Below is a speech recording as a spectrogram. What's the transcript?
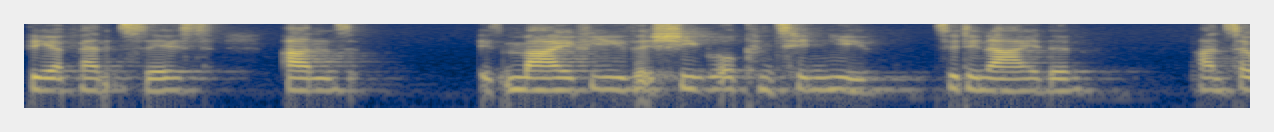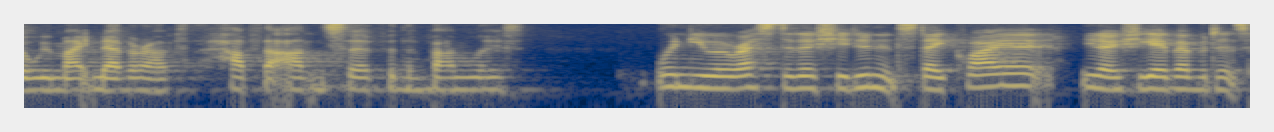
the offences. And it's my view that she will continue to deny them and so we might never have, have that answer for the families. When you arrested her, she didn't stay quiet. You know, she gave evidence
